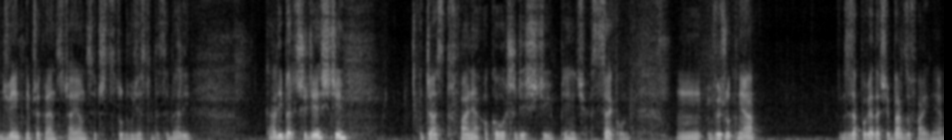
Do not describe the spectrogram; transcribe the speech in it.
dźwięk nieprzekraczający 120 dB, kaliber 30 i czas trwania około 35 sekund. Mm, Wyrzutnia zapowiada się bardzo fajnie.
